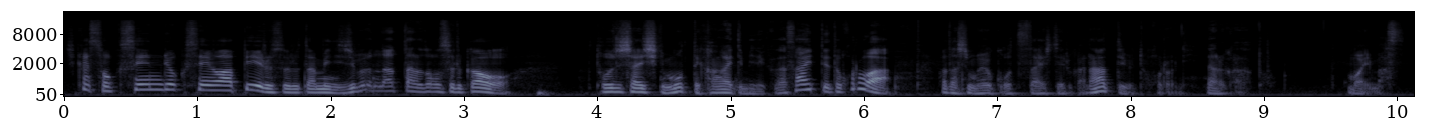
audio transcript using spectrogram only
しっかり即戦力性をアピールするために自分だったらどうするかを当事者意識持って考えてみてくださいっていうところは私もよくお伝えしているかなっていうところになるかなと思います。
